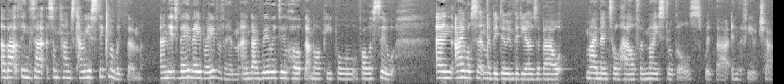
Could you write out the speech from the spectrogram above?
about things that sometimes carry a stigma with them and it's very very brave of him and I really do hope that more people follow suit and I will certainly be doing videos about my mental health and my struggles with that in the future.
